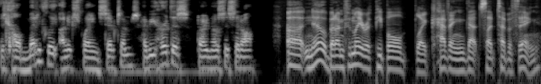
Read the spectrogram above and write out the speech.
it's called medically unexplained symptoms. Have you heard this diagnosis at all? Uh, no, but I'm familiar with people like having that type of thing.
